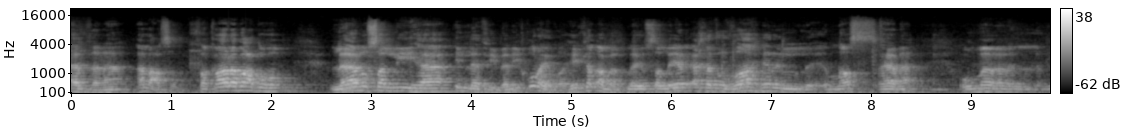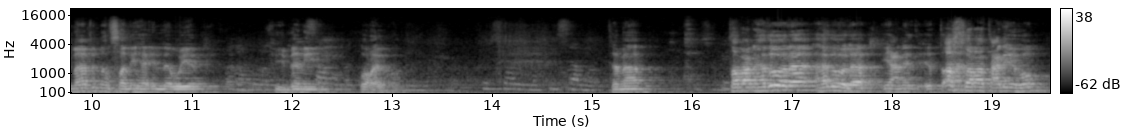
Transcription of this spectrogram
أذن العصر. فقال بعضهم لا نصليها إلا في بني قريظة. هيك الأمر. لا يصلين أخذوا ظاهر النص هنا وما ما بدنا نصليها إلا وين؟ في بني قريظة. تمام؟ طبعا هذول هذول يعني تأخرت عليهم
